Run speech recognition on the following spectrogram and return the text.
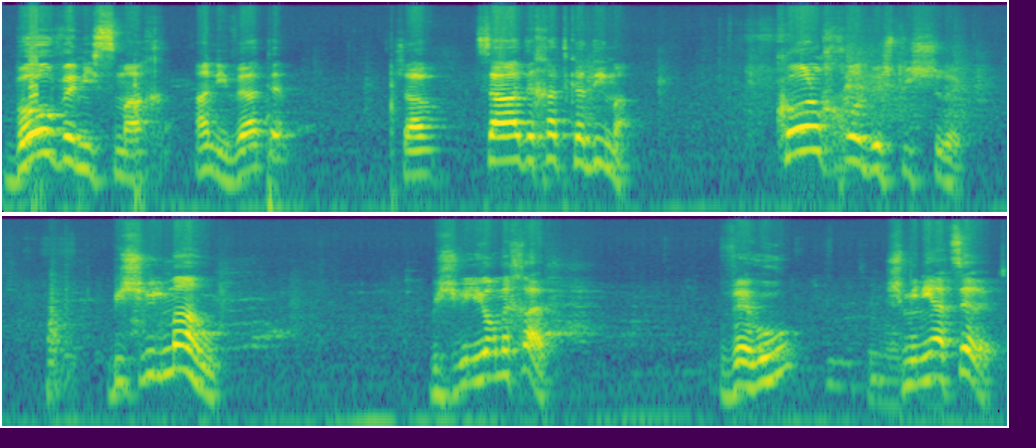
בואו ונשמח אני ואתם. עכשיו, צעד אחד קדימה. כל חודש תשרה, בשביל מה הוא? בשביל יום אחד, והוא שמיני עצרת.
